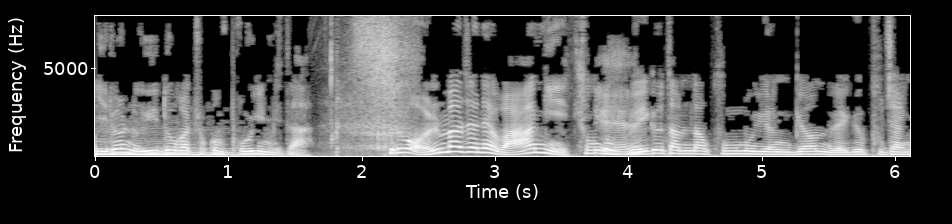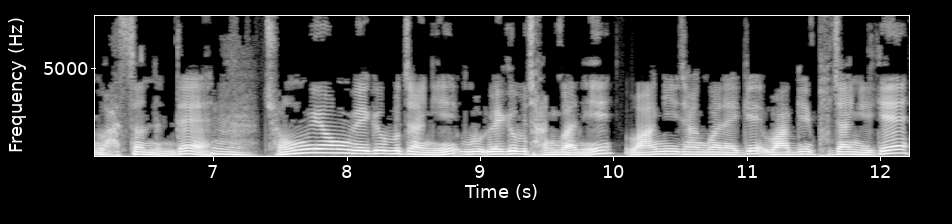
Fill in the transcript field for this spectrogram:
이런 음. 의도가 조금 보입니다. 그리고 얼마 전에 왕이 중국 예. 외교 담당 국무위원 겸 외교부장이 왔었는데 음. 정우영 외교부장이 외교부 장관이 왕이 장관에게 왕이 부장에게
